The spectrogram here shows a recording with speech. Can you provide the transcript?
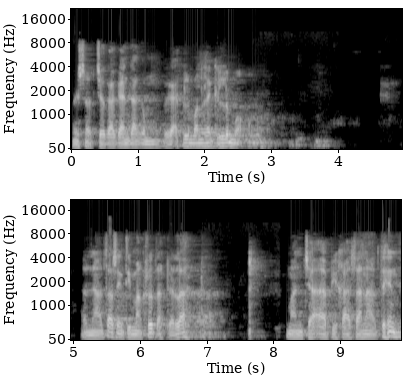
Wis aja kakean cangkem, gak gelem ana sing gelem kok. Ternyata yang dimaksud adalah manja bi hasanatin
